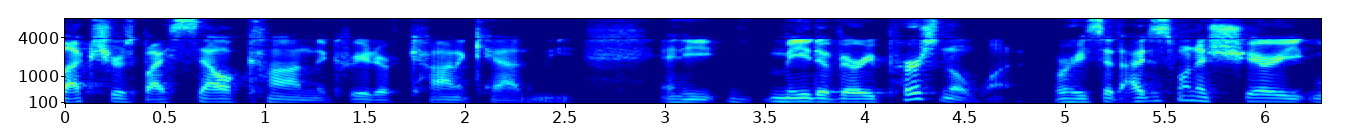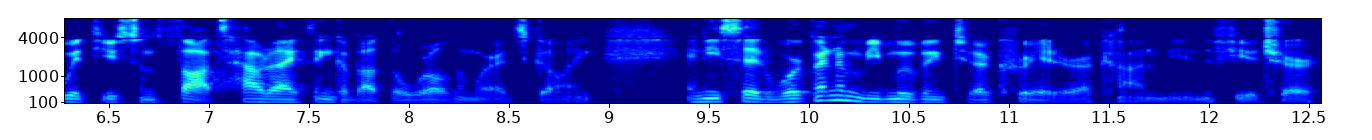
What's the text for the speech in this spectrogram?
lectures by Sal Khan, the creator of Khan Academy. And he made a very personal one where he said, I just want to share with you some thoughts. How do I think about the world and where it's going? And he said, We're going to be moving to a creator economy in the future.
